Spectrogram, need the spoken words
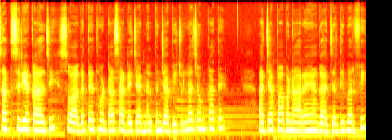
ਸਤਿ ਸ੍ਰੀ ਅਕਾਲ ਜੀ, ਸਵਾਗਤ ਹੈ ਤੁਹਾਡਾ ਸਾਡੇ ਚੈਨਲ ਪੰਜਾਬੀ ਚੁੱਲ੍ਹਾ ਚੌਂਕਾ ਤੇ। ਅੱਜ ਆਪਾਂ ਬਣਾ ਰਹੇ ਹਾਂ ਗਾਜਰ ਦੀ ਬਰਫੀ।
